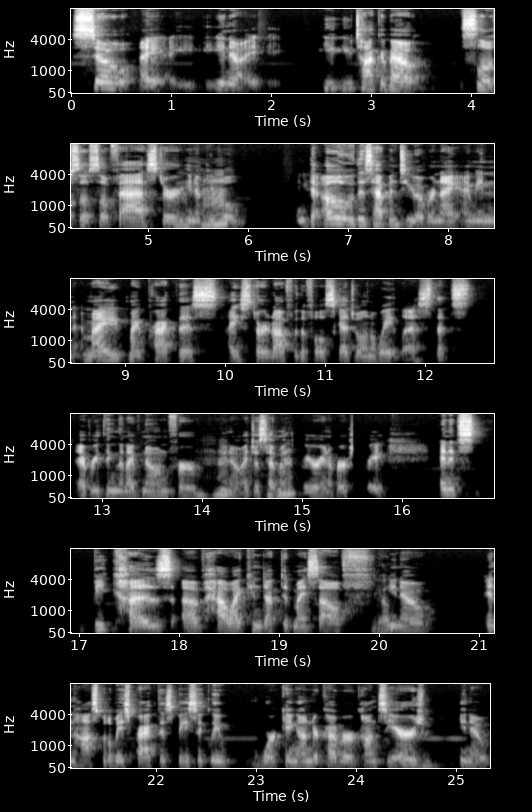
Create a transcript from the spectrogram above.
So I, I- you know, I, you you talk about slow, slow, slow, fast, or you know, Mhm. people think that oh, this happened to you overnight. I mean, my my practice, I started off with a full schedule and a wait list. That's everything that I've known for. You Mhm. know, I just had my Mhm. three year anniversary, and it's because of how I conducted myself. Yep. You know, in hospital based practice, basically working undercover concierge. You know,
